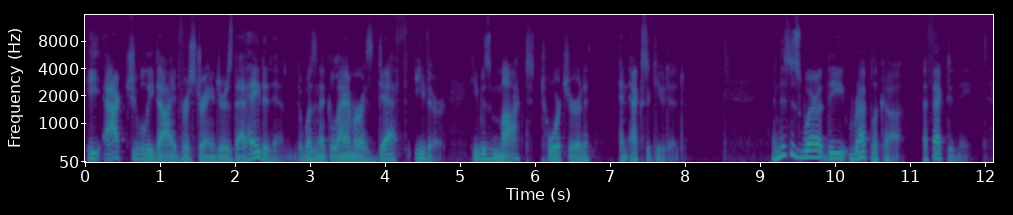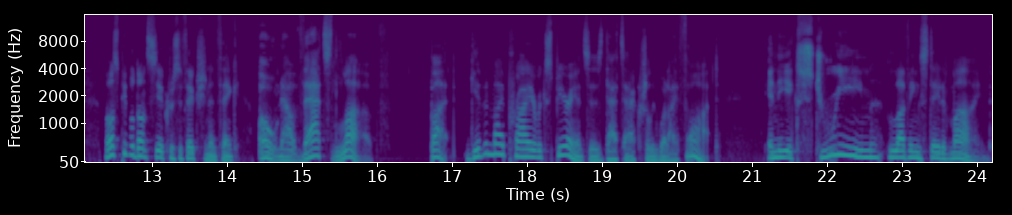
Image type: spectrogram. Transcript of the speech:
He actually died for strangers that hated him. It wasn't a glamorous death either. He was mocked, tortured, and executed. And this is where the replica affected me. Most people don't see a crucifixion and think, oh, now that's love. But given my prior experiences, that's actually what I thought. In the extreme loving state of mind,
